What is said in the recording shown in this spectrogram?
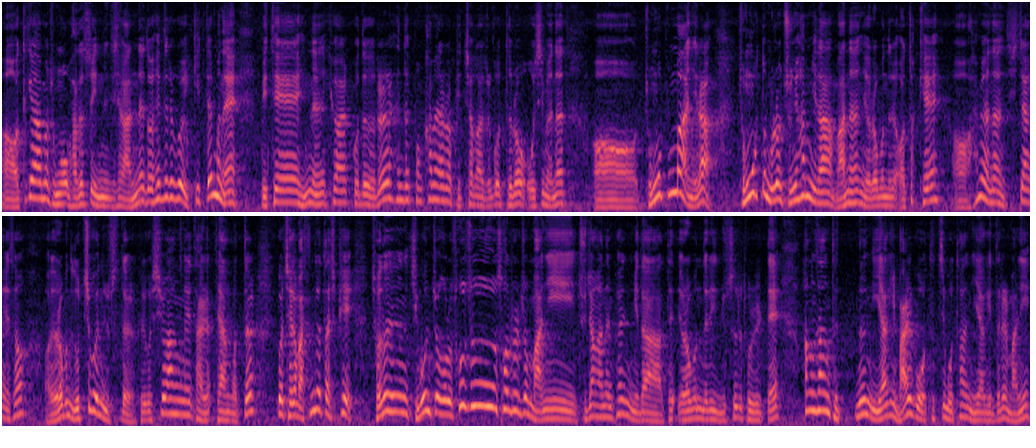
어, 어떻게 하면 종목을 받을 수 있는지 제가 안내도 해드리고 있기 때문에 밑에 있는 QR 코드를 핸드폰 카메라로 비춰가지고 들어오시면은 어, 종목뿐만 아니라 종목도 물론 중요합니다. 많은 여러분들이 어떻게 어, 하면은 시장에서 어, 여러분들 놓치고 있는 뉴스들 그리고 시황에 달- 대한 것들 그리고 제가 말씀드렸다시피 저는 기본적으로 소수설을 좀 많이 주장하는 편입니다. 대- 여러분들이 뉴스를 돌릴 때 항상 듣는 이야기 말고 듣지 못하는 이야기들을 많이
